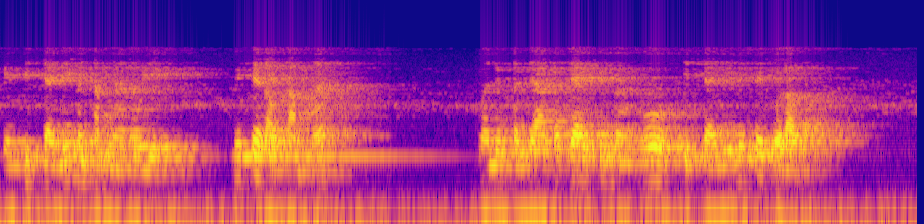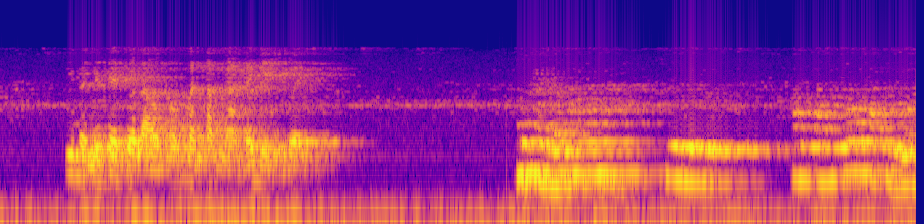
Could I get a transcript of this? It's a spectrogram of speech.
เห็นจิตใจนี้มันทำงานเราเอง ไม่ใช่เราทำนะ วันหนึ่งปัญญาก็แจ้งขึ้นมาโอ้จิตใจนี้ไม่ใช่ตัวเราที่มันไม่ใช่ตัวเราเพราะมันทำงานได้ดีด้วยคือคือทำการที่เราถือ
